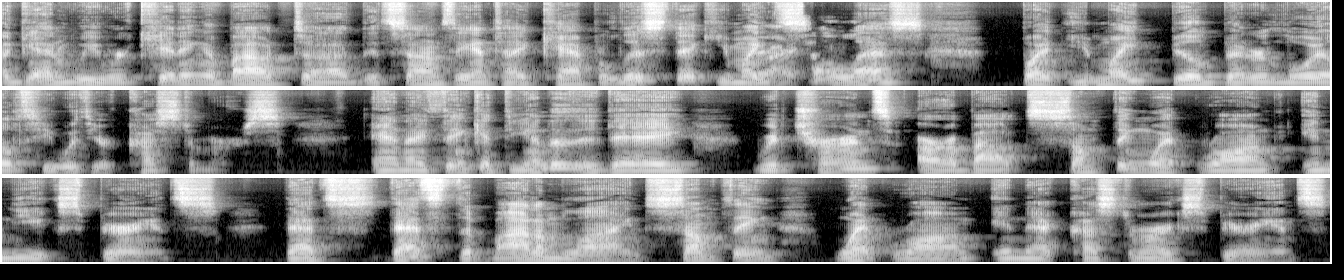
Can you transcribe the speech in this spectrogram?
again, we were kidding about uh, it sounds anti capitalistic. You might right. sell less, but you might build better loyalty with your customers. And I think at the end of the day, returns are about something went wrong in the experience. That's that's the bottom line. Something went wrong in that customer experience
